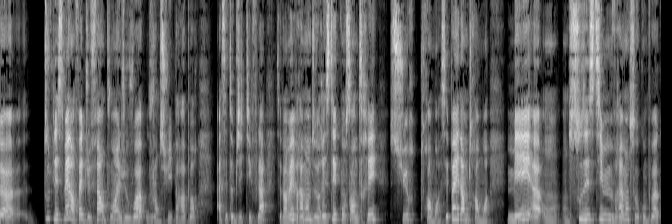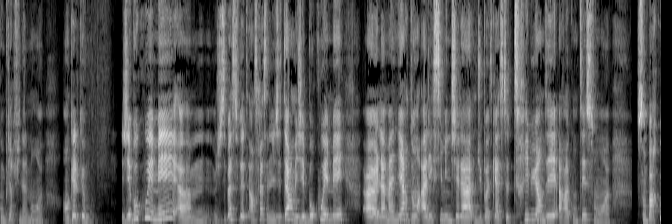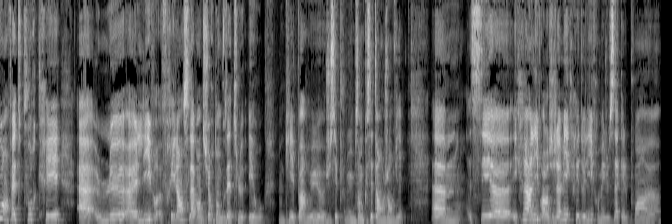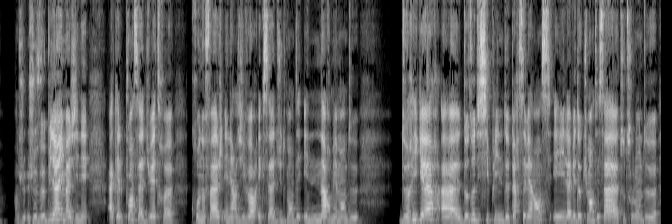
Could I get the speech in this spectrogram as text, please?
toutes les semaines en fait je fais un point et je vois où j'en suis par rapport à cet objectif-là. Ça permet vraiment de rester concentré sur trois mois. C'est pas énorme trois mois, mais euh, on, sous-estime vraiment ce qu'on peut accomplir finalement euh, en quelques mois. J'ai beaucoup aimé, euh, je sais pas si vous êtes inscrit à sa newsletter, mais j'ai beaucoup aimé la manière dont Alexis Minchella du podcast Tribu Indé a raconté son son parcours en fait pour créer euh, le euh, livre Freelance l'aventure dont vous êtes le héros, donc qui est paru, euh, je sais plus, il me semble que c'était en janvier. c'est écrire un livre. Alors j'ai jamais écrit de livre, mais je sais à quel point, je, je, veux bien imaginer à quel point ça a dû être chronophage, énergivore et que ça a dû demander énormément de de rigueur, d'autodiscipline, de persévérance. Et il avait documenté ça tout au long de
